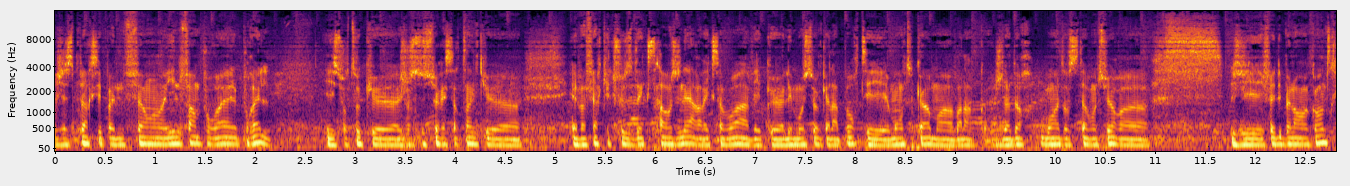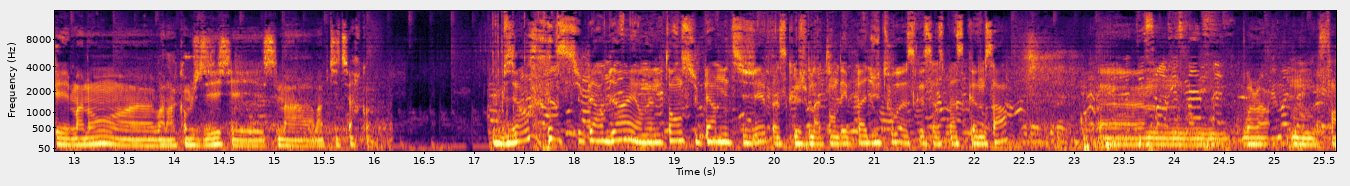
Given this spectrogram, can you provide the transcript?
j'espère que c'est pas une fin une fin pour elle pour elle. Et surtout que j'en suis sûr et certain que elle va faire quelque chose d'extraordinaire avec sa voix avec l'émotion qu'elle apporte et moi en tout cas moi voilà je l'adore. Moi dans cette aventure j'ai fait des belles rencontres et maintenant, euh, voilà, comme je disais, c'est, ma, petite sœur, quoi. Bien, super bien et en même temps super mitigé parce que je m'attendais pas du tout à ce que ça se passe comme ça. Euh, voilà, enfin,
